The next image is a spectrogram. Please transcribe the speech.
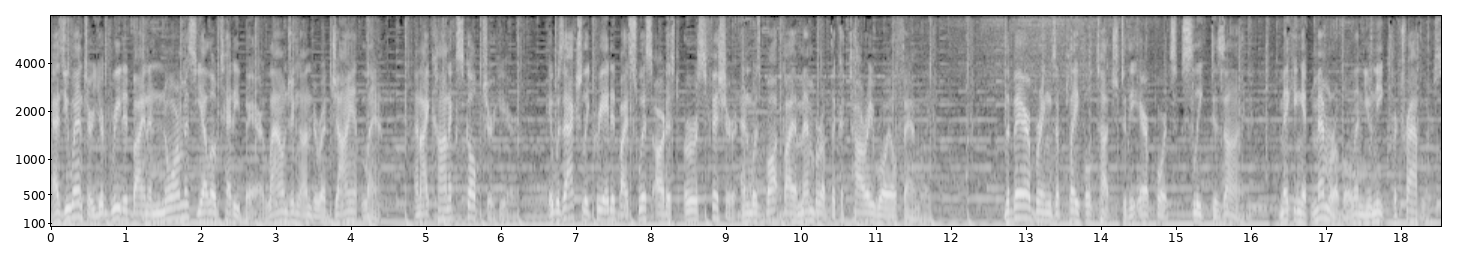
As you enter, you're greeted by an enormous yellow teddy bear lounging under a giant lamp, an iconic sculpture here. It was actually created by Swiss artist Urs Fischer and was bought by a member of the Qatari royal family. The bear brings a playful touch to the airport's sleek design, making it memorable and unique for travelers.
